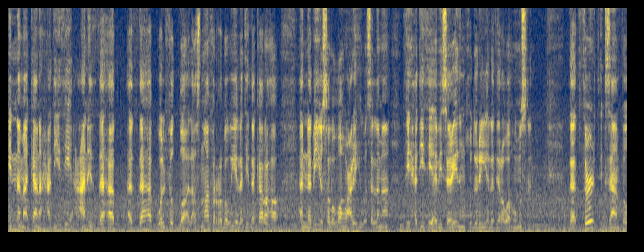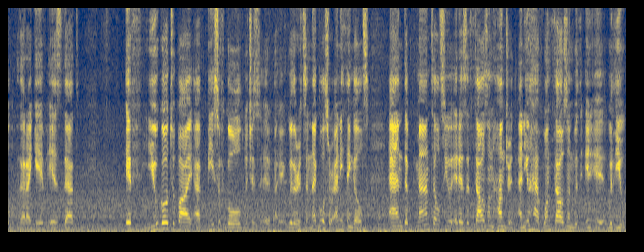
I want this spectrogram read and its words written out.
إنما كان حديثي عن الذهب الذهب والفضة الأصناف الربوية التي ذكرها النبي صلى الله عليه وسلم في حديث أبي سعيد الخدري الذي رواه مسلم. The third example that I gave is that if you go to buy a piece of gold, which is uh, whether it's a necklace or anything else, and the man tells you it is a thousand hundred and you have one thousand with uh, with you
